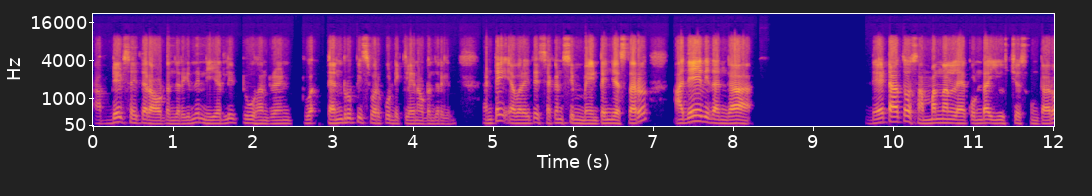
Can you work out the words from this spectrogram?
అప్డేట్స్ అయితే రావడం జరిగింది. Nearly two hundred ten rupees వరకు డిక్లైన్ అవడం జరిగింది. అంటే ఎవరైతే సెకండ్ సిమ్ మెయింటైన్ చేస్తారో అదే విధంగా డేటాతో సంబంధం లేకుండా యూజ్ చేసుకుంటారో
